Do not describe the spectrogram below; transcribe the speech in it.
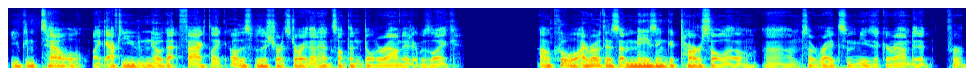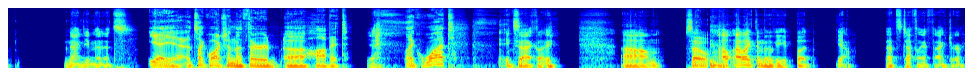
you can tell like after you know that fact, like oh, this was a short story that had something built around it. It was like, oh, cool. I wrote this amazing guitar solo. Um, so write some music around it for 90 minutes. Yeah, yeah. It's like watching the third uh, Hobbit. Yeah. Like what? exactly. Um, so I, I like the movie, but yeah, that's definitely a factor.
